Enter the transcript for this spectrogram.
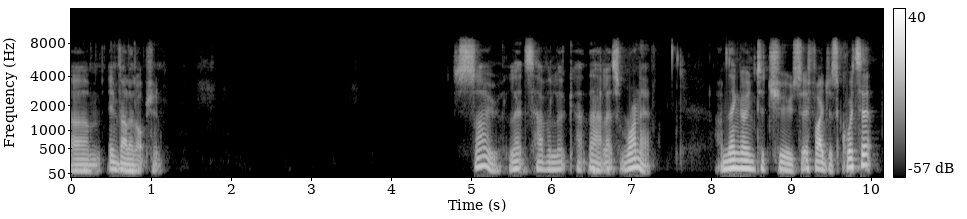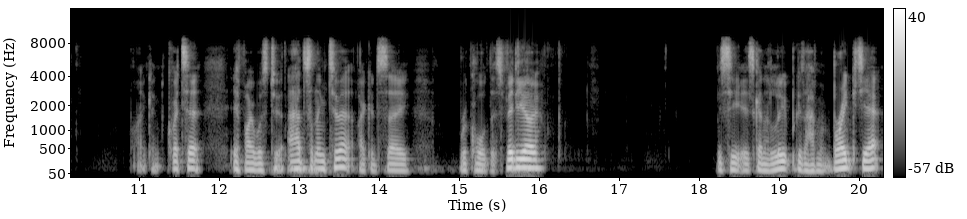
um, invalid option. So let's have a look at that. Let's run it. I'm then going to choose. So if I just quit it, I can quit it. If I was to add something to it, I could say record this video. You see it's going to loop because I haven't braked yet.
